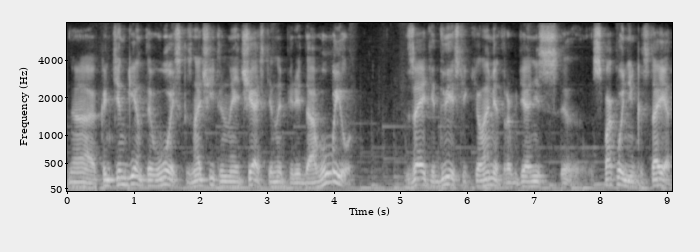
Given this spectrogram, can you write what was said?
э, контингенты войск, значительные части на передовую за эти 200 километров, где они с, э, спокойненько стоят,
